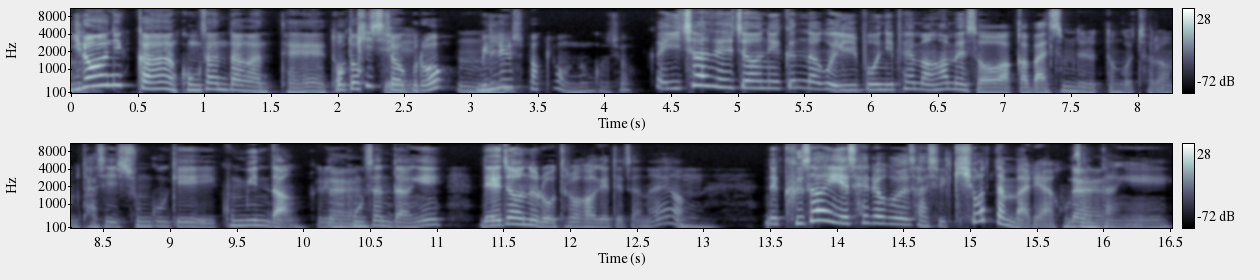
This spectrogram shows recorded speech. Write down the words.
이러니까 공산당한테. 도덕적으로 음. 밀릴 수밖에 없는 거죠. 그러니까 2차 대전이 끝나고 일본이 패망하면서 아까 말씀드렸던 것처럼 다시 중국이 이 국민당 그리고 네. 공산당이 내전으로 들어가게 되잖아요. 음. 근데 그 사이에 세력을 사실 키웠단 말이야 공산당이.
